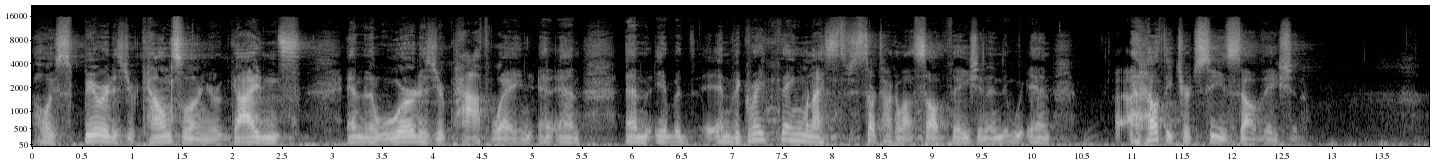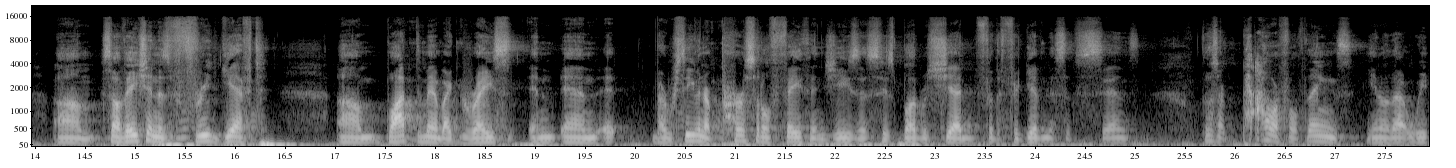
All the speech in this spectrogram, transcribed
The Holy Spirit is your counselor and your guidance. and the Word is your pathway. And, and, and, and the great thing when I start talking about salvation, and, and a healthy church sees salvation. Um, salvation is a free gift um, bought to man by grace and, and it, by receiving a personal faith in Jesus, whose blood was shed for the forgiveness of sins. Those are powerful things, you know, that we,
